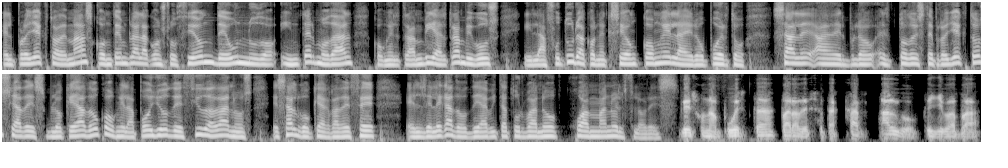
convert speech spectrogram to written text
El proyecto además contempla la construcción de un nudo intermodal con el tranvía, el tranvibús y la futura conexión con el aeropuerto. Sale todo este proyecto se ha desbloqueado con el apoyo de ciudadanos. Es algo que agradece el delegado de Hábitat Urbano, Juan Manuel Flores. Es una apuesta para desatascar algo que llevaba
